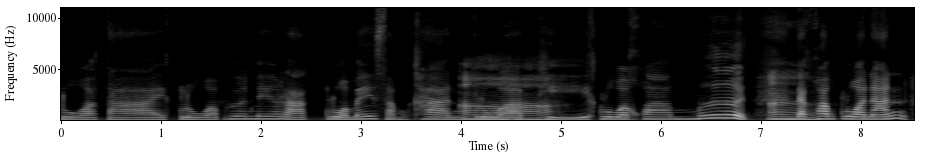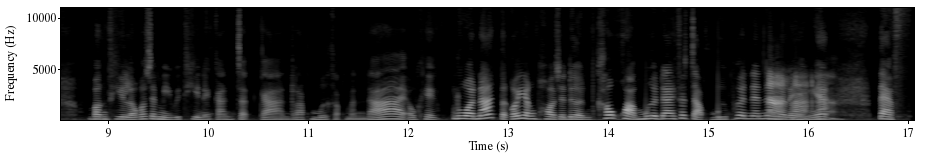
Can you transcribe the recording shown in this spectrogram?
กลัวตาย กลัวเพื่อนไม่รัก กลัวไม่สำคัญอ่ากลัวผี กลัวความมืดอ่แต่ความกลัวนั้นบางทีเราก็จะมีวิธีในการจัดการรับมือกับมันได้ โอเค กลัวนะ แต่ก็ยังพอจะเดินเข้าความมืดได้ถ้าจับมือเพื่อนแน่นๆอะไรอย่างเงี้ยแต่โฟ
